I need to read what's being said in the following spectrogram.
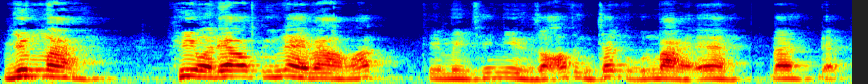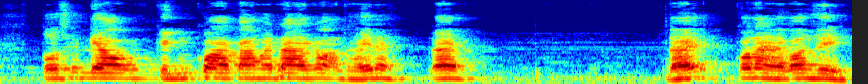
Nhưng mà khi mà đeo kính này vào mắt thì mình sẽ nhìn rõ từng chất của con bài đây này. Đây, đây. tôi sẽ đeo kính qua camera các bạn thấy này. Đây. Đấy con này là con gì?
